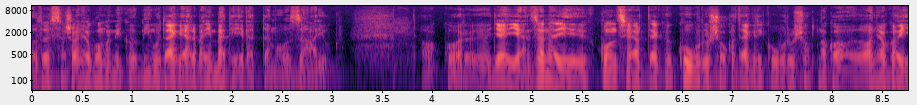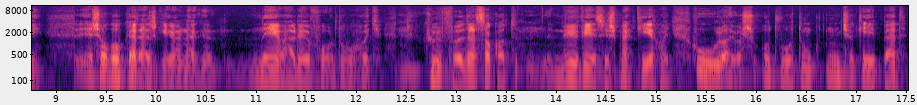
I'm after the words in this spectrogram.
az összes anyagom, amikor mióta Egerbe én betévettem hozzájuk akkor ugye ilyen zenei koncertek, kórusok, az egri kórusoknak a anyagai, és akkor keresgélnek. Néha előfordul, hogy külföldre szakadt művész is megkér, hogy hú, Lajos, ott voltunk, nincs a képed.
